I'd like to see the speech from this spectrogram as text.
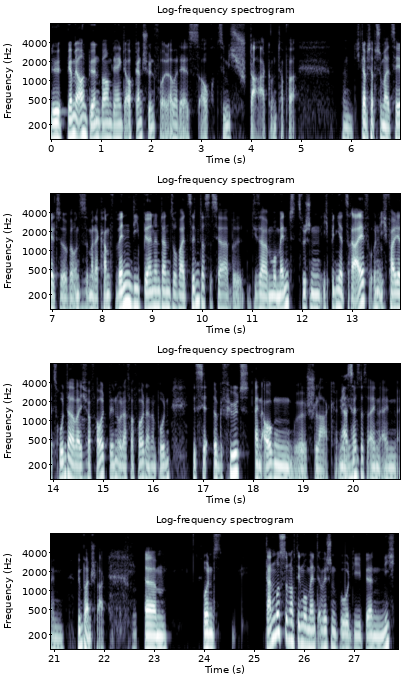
Nö, wir haben ja auch einen Birnenbaum, der hängt auch ganz schön voll, aber der ist auch ziemlich stark und tapfer. Und ich glaube, ich habe es schon mal erzählt, so bei uns ist immer der Kampf, wenn die Birnen dann so weit sind, das ist ja dieser Moment zwischen ich bin jetzt reif und ich falle jetzt runter, weil ich verfault bin oder verfault dann am Boden, ist ja äh, gefühlt ein Augenschlag. Nee, Ja, wie heißt das? Ein, ein, ein Wimpernschlag. Ähm, und dann musst du noch den Moment erwischen, wo die Birnen nicht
